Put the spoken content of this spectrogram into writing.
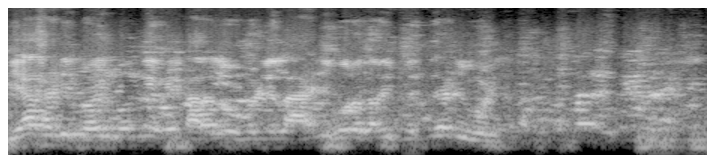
यासाठी प्रवीण भाऊंनी हे कार्यालय उघडलेलं आहे आणि गोरगरीब जनतेसाठी उघडलेलं आहे.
